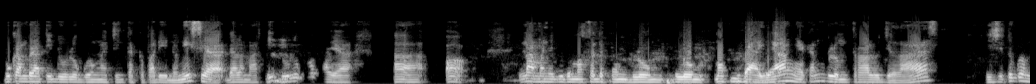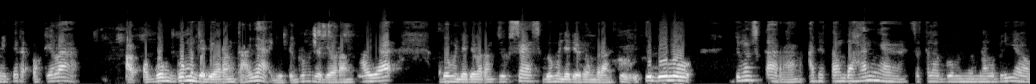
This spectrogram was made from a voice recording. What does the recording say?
Bukan berarti dulu gua nggak cinta kepada Indonesia dalam arti Hmm. dulu gua kayak uh, oh namanya juga masa depan belum belum masih bayang ya kan belum terlalu jelas. Di situ gue mikir oke lah gue gue menjadi orang kaya gitu. Gue menjadi orang kaya gue menjadi orang sukses gue menjadi orang berhasil. Itu dulu cuman sekarang ada tambahannya setelah gue mengenal beliau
